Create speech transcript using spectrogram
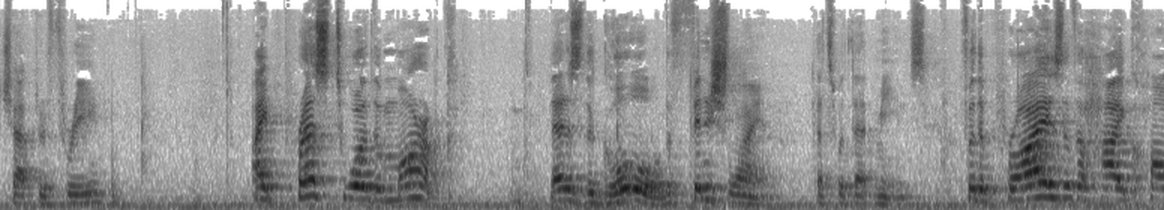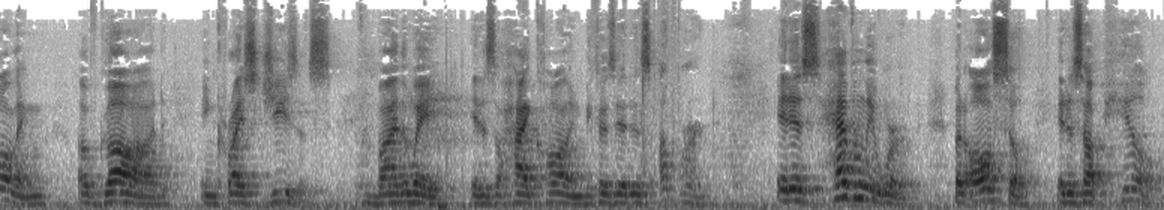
chapter 3. I press toward the mark. That is the goal, the finish line. That's what that means. For the prize of the high calling of God in Christ Jesus. And by the way, it is a high calling because it is upward, it is heavenly work, but also it is uphill.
